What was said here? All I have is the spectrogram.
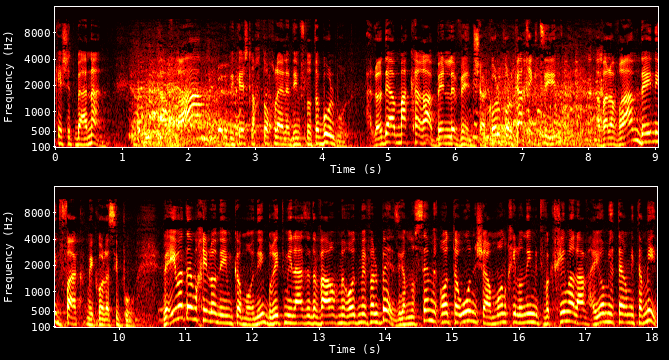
קשת בענן. אברהם, הוא ביקש לחתוך לילדים שלו את הבולבול. אני לא יודע מה קרה בין לבין, שהכל כל כך הקצין, אבל אברהם די נדפק מכל הסיפור. ואם אתם חילונים כמוני, ברית מילה זה דבר מאוד מבלבל. זה גם נושא מאוד טעון שהמון חילונים מתווכחים עליו היום יותר מתמיד.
